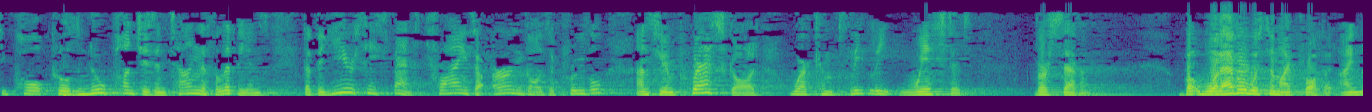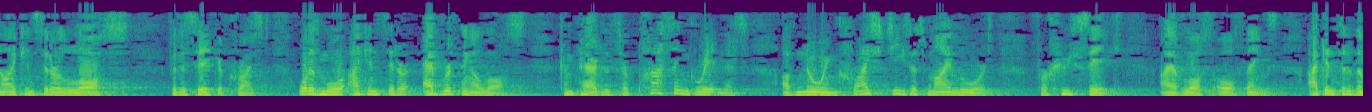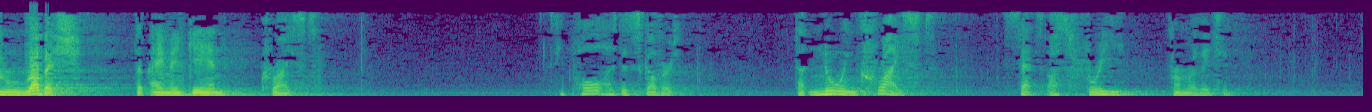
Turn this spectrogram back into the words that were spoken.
See, Paul pulls no punches in telling the Philippians that the years he spent trying to earn God's approval and to impress God were completely wasted. Verse 7. But whatever was to my profit, I now consider loss for the sake of Christ. What is more, I consider everything a loss compared to the surpassing greatness of knowing Christ Jesus my Lord, for whose sake I have lost all things. I consider them rubbish that I may gain Christ. See, Paul has discovered that knowing Christ sets us free from religion.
